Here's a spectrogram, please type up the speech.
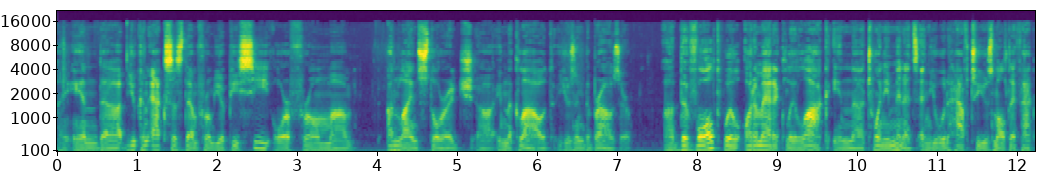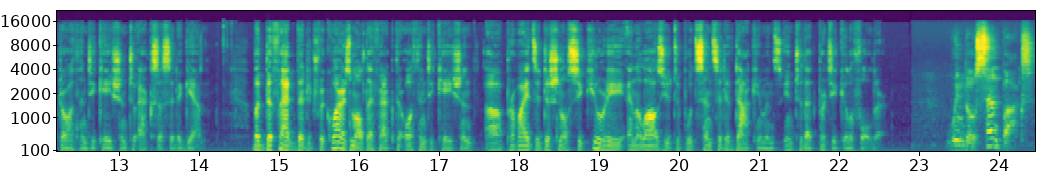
and uh, you can access them from your PC or from um, online storage uh, in the cloud using the browser uh, the vault will automatically lock in uh, 20 minutes and you would have to use multi-factor authentication to access it again. But the fact that it requires multi-factor authentication uh, provides additional security and allows you to put sensitive documents into that particular folder. Windows Sandbox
